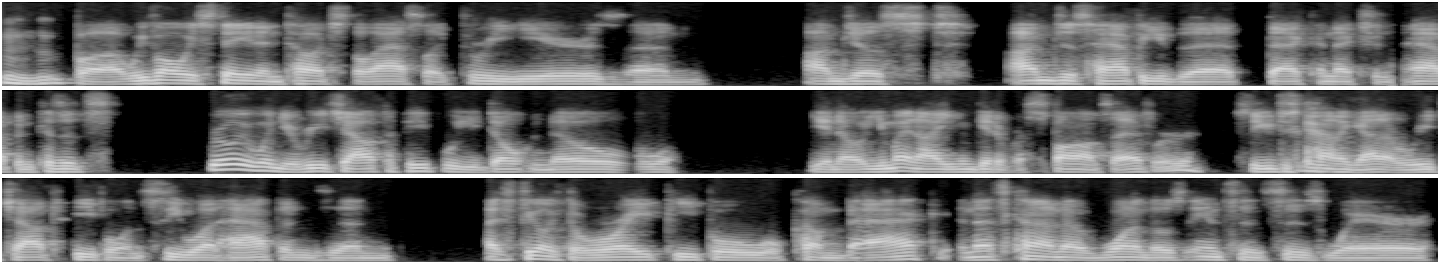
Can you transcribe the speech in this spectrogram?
Mm-hmm. But we've always stayed in touch the last like three years, and I'm just I'm just happy that that connection happened because it's really when you reach out to people you don't know you know, you might not even get a response ever. So you just yeah. kind of got to reach out to people and see what happens. And I feel like the right people will come back. And that's kind of one of those instances where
